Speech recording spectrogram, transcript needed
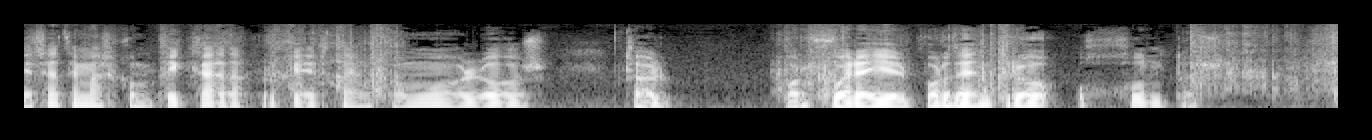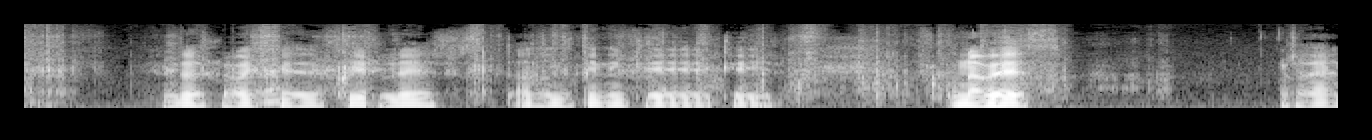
que se hace más complicada, porque están como los... Por fuera y el por dentro juntos. Entonces, claro, hay que decirles a dónde tienen que, ir. Una vez, o sea,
